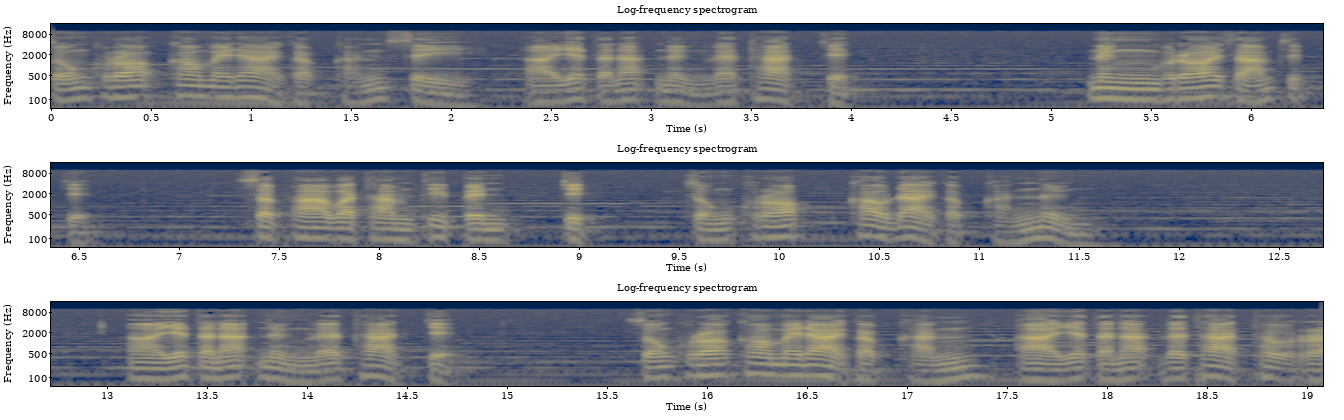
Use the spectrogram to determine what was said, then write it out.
สงเคราะห์เข้าไม่ได้กับขันสี่อายตนะหนึ่งและธาตุเจ็ด หนึ่งร้อยสามสิบเจ็ดสภาวธรรมที่เป็นจิตสงเคราะห์เข้าได้กับขันหนึ่งอายตนะหนึ่งและธาตุเจ็ดสงเคราะห์เข้าไม่ได้กับขันอายตนะและธาตุเท่าไร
